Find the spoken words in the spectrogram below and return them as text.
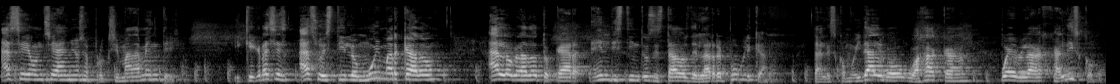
hace 11 años aproximadamente y que gracias a su estilo muy marcado ha logrado tocar en distintos estados de la República, tales como Hidalgo, Oaxaca, Puebla, Jalisco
